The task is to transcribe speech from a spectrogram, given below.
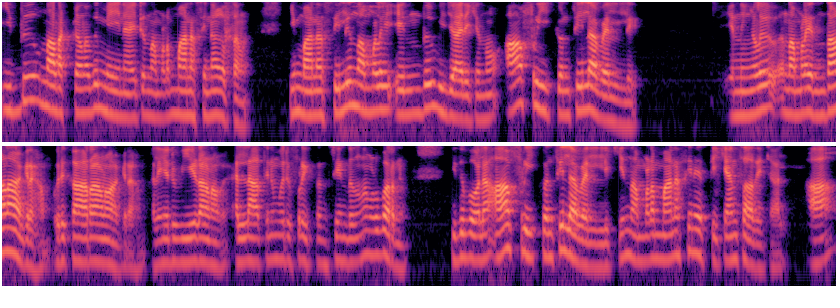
ഇത് നടക്കണത് മെയിനായിട്ട് നമ്മുടെ മനസ്സിനകത്താണ്. ഈ മനസ്സിൽ നമ്മൾ എന്ത് വിചാരിക്കുന്നോ ആ ഫ്രീക്വൻസി ലെവലിൽ നിങ്ങൾ നമ്മൾ എന്താണ് ആഗ്രഹം? ഒരു കാറാണോ ആഗ്രഹം? അല്ലെങ്കിൽ ഒരു വീടാണോ? എല്ലാത്തിനും ഒരു ഫ്രീക്വൻസി ഉണ്ടെന്ന് നമ്മൾ പറഞ്ഞു. ഇതുപോലെ ആ ഫ്രീക്വൻസി ലെവലിലേക്ക് നമ്മുടെ മനസ്സിനെ എത്തിക്കാൻ സാധിച്ചാൽ ആ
